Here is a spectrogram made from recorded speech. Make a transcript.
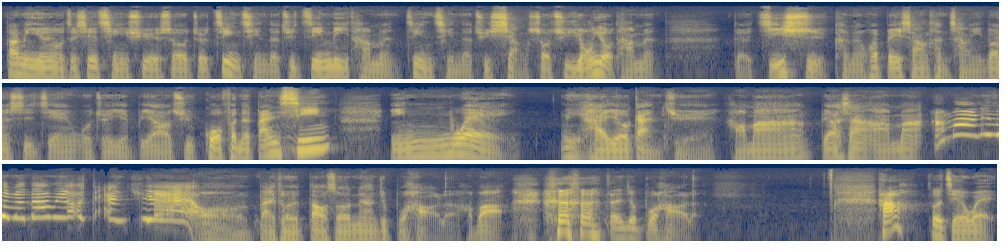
当你拥有这些情绪的时候，就尽情的去经历他们，尽情的去享受，去拥有他们。对，即使可能会悲伤很长一段时间，我觉得也不要去过分的担心，因为你还有感觉，好吗？不要像阿妈，阿妈感觉哦？拜托，到时候那样就不好了，好不好？这样就不好了。好，做结尾。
